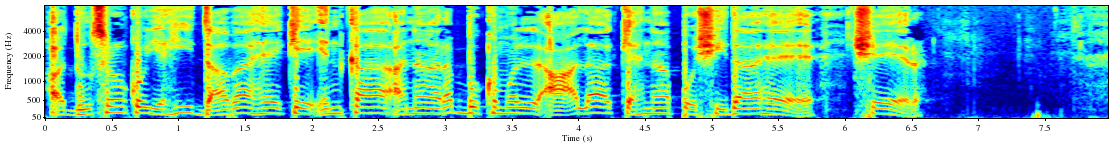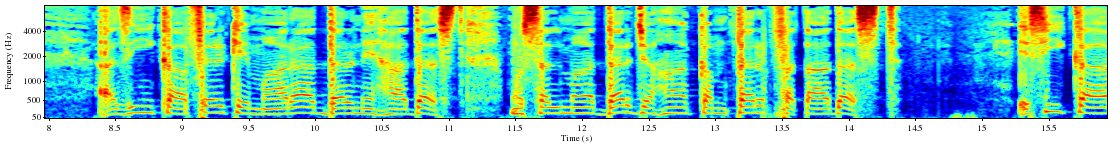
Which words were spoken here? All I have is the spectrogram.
اور دوسروں کو یہی دعویٰ ہے کہ ان کا انا رب کم کہنا پوشیدہ ہے۔ شعر ازیں کافر کے مارا در نہادست مسلمہ در جہاں کمتر فتادست اسی کا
